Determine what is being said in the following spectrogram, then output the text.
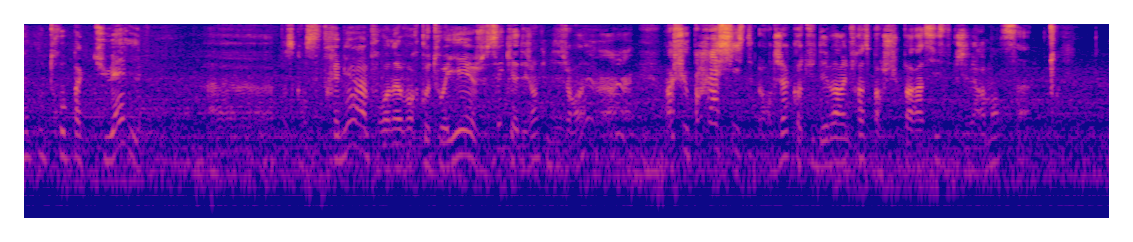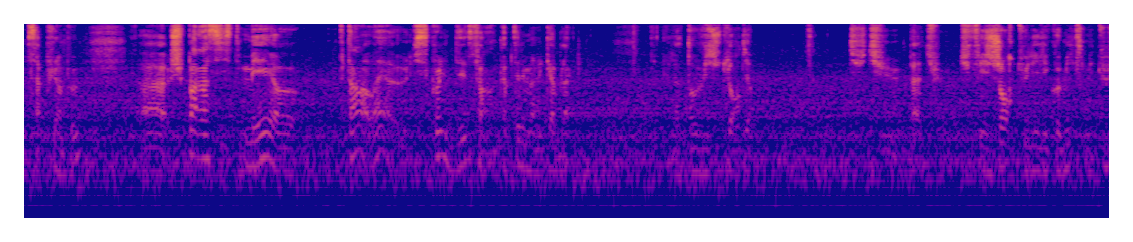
beaucoup trop actuelles. euh, parce qu'on sait très bien, hein, pour en avoir côtoyé, je sais qu'il y a des gens qui me disent genre ah, je suis pas raciste. Alors déjà quand tu démarres une phrase par je suis pas raciste, généralement ça, ça pue un peu. Euh, je suis pas raciste, mais euh, putain ouais, euh, c'est quoi l'idée de faire un Captain America Black Et là t'as envie juste de leur dire, bah, tu, tu fais genre tu lis les comics, mais tu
